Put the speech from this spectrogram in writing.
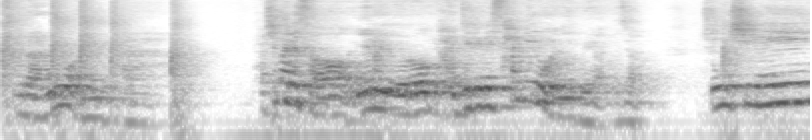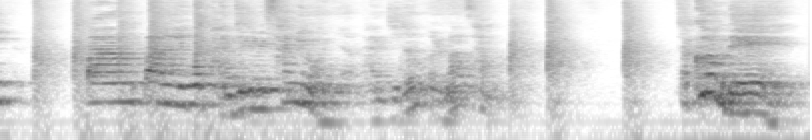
9라는 원이 있다. 다시 말해서, 얘는 이런 반지름이 3인 원이고요. 그죠? 중심이 빵빵이고 반지름이 3인 원이야. 반지름 얼마? 3. 자, 그런데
